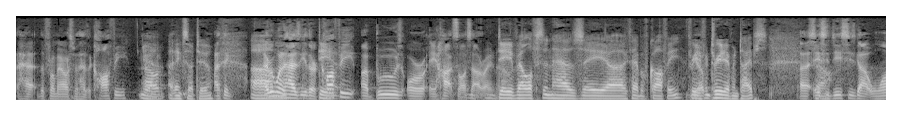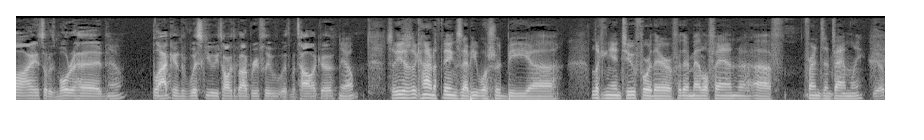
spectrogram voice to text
ha, the from Aerosmith has a coffee Yeah, out. I think so too. I think Um, everyone has either Dave- coffee, a booze, or a hot sauce out right now. Dave Ellefson has a uh, type of coffee, three Yep. different three different types. uh, so- ACDC's got wine, so does Motorhead. Know, Blackened whiskey we talked about briefly with Metallica. Yeah. So these are the kind of things that people should be uh, looking into for their for their metal fan uh, f- friends and family. Yep.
